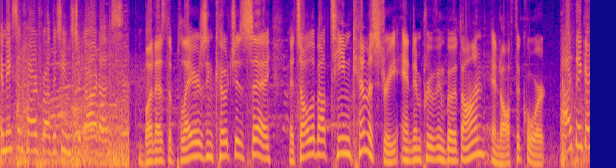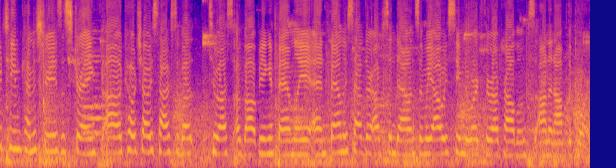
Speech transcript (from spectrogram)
it makes it hard for other teams to guard us. But as the players and coaches say, it's all about team chemistry and improving both on and off the court. I think our team chemistry is a strength. Uh, Coach always talks about to us about being a family, and families have their ups and downs, and we always seem to work through our problems on and off the court.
